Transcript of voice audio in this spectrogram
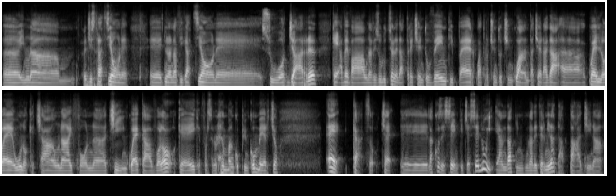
eh, in una um, registrazione eh, di una navigazione su Hotjar che aveva una risoluzione da 320 x 450, cioè raga, eh, quello è uno che ha un iPhone 5, cavolo, ok? Che forse non è manco più in commercio è cazzo, cioè, eh, la cosa è semplice, se lui è andato in una determinata pagina,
